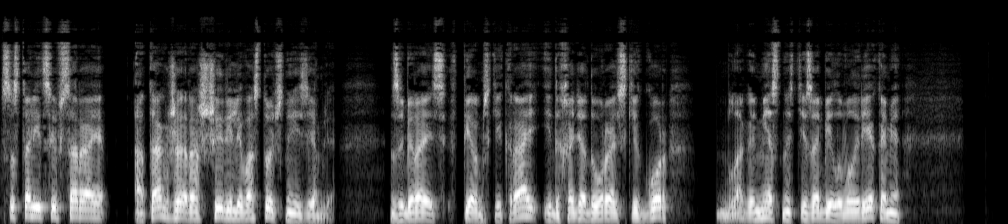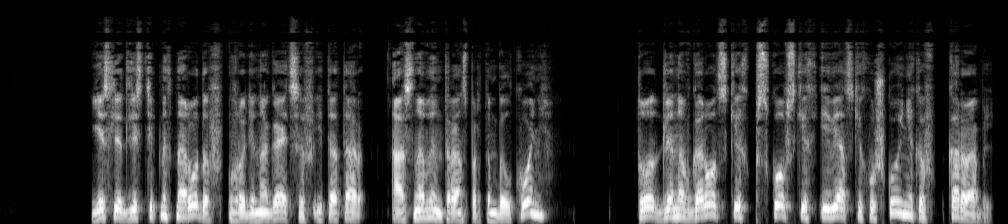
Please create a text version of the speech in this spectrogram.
со столицей в Сарае, а также расширили восточные земли, забираясь в Пермский край и доходя до Уральских гор, благо местность изобиловала реками. Если для степных народов, вроде нагайцев и татар, основным транспортом был конь, то для новгородских, псковских и вятских ушкуйников — корабль.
